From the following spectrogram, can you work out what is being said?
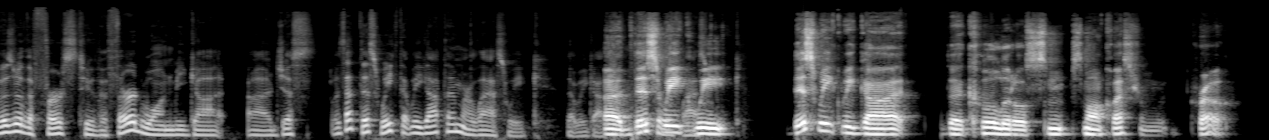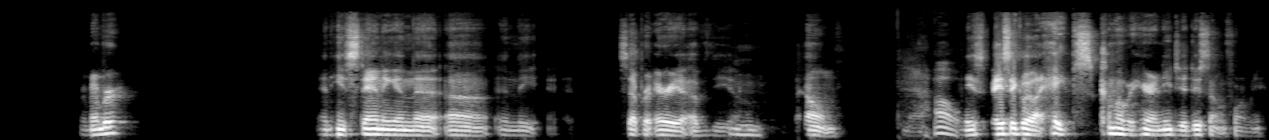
those are the first two. The third one we got uh just was that this week that we got them or last week that we got Uh, this week we- this week we got the cool little sm- small quest from Crow. Remember? And he's standing in the uh in the separate area of the uh, Mhm. helm. Oh, And he's basically like, "Hey, psst, come over here. I need you to do something for me."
